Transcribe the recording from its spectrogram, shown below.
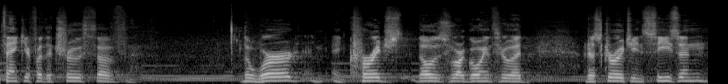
thank you for the truth of the word. Encourage those who are going through a, a discouraging season.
